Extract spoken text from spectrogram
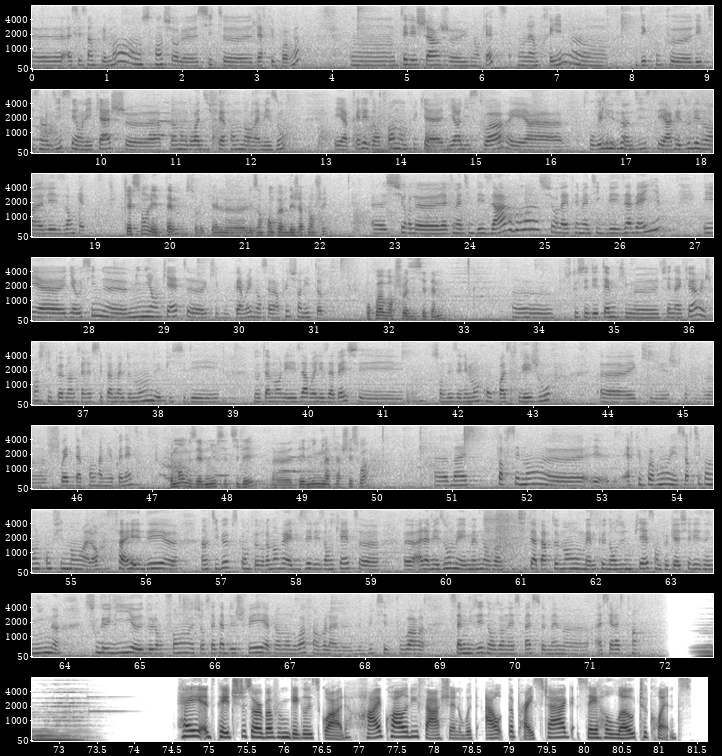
Euh, assez simplement, on se rend sur le site d'Hercule Poivron, on télécharge une enquête, on l'imprime, on découpe euh, des petits indices et on les cache euh, à plein d'endroits différents dans la maison. Et après, les enfants n'ont plus qu'à lire l'histoire et à trouver les indices et à résoudre les, en- les enquêtes. Quels sont les thèmes sur lesquels euh, les enfants peuvent déjà plancher? Euh, sur le- la thématique des arbres, sur la thématique des abeilles. Et euh, il y a aussi une mini-enquête qui vous permet d'en savoir plus sur les tops. Pourquoi avoir choisi ces thèmes? Euh, parce que c'est des thèmes qui me tiennent à cœur et je pense qu'ils peuvent intéresser pas mal de monde. Et puis c'est des, notamment les arbres et les abeilles, c'est sont des éléments qu'on croise tous les jours euh, et qui je trouve euh, chouette d'apprendre à mieux connaître. Comment vous est venue cette idée euh, d'énigmes à faire chez soi? Bah, forcément, euh, Hercule Poivron est sorti pendant le confinement, alors ça a aidé euh, un petit peu parce qu'on peut vraiment réaliser les enquêtes euh, euh, à la maison, mais même dans un tout petit appartement ou même que dans une pièce, on peut cacher les énigmes sous le lit euh, de l'enfant, sur sa table de chevet, à plein d'endroits. Enfin voilà, le, le but c'est de pouvoir s'amuser dans un espace même assez restreint. Hey, it's Paige DeSorbo from Giggly Squad. High quality fashion without the price tag. Say hello to Quince.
